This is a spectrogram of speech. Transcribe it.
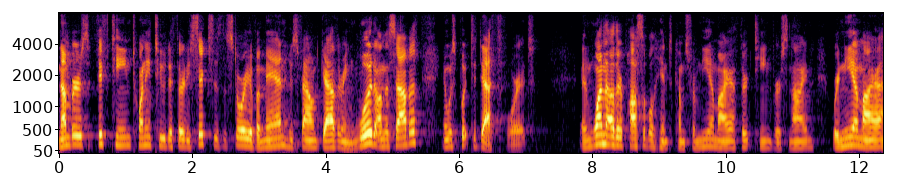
Numbers 15, 22 to 36 is the story of a man who's found gathering wood on the Sabbath and was put to death for it. And one other possible hint comes from Nehemiah 13, verse 9, where Nehemiah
